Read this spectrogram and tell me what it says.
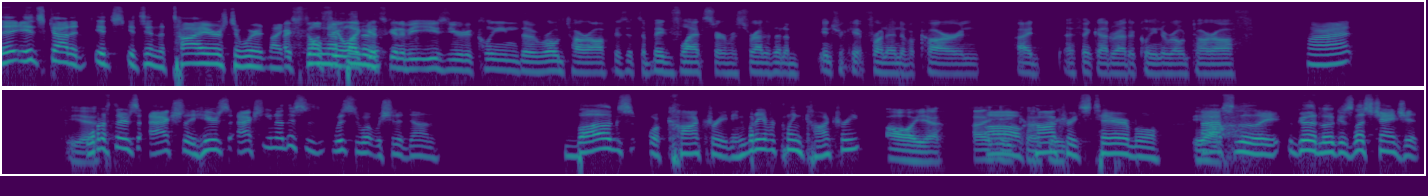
they, it's got it. It's it's in the tires to where it like I still feel like under- it's going to be easier to clean the road tar off because it's a big flat surface rather than an intricate front end of a car. And I I think I'd rather clean the road tar off. all right. Yeah. What if there's actually here's actually you know this is this is what we should have done. Bugs or concrete? Anybody ever clean concrete? Oh yeah. I oh, hate concrete. concrete's terrible. Yeah. Absolutely. Good, Lucas. Let's change it.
